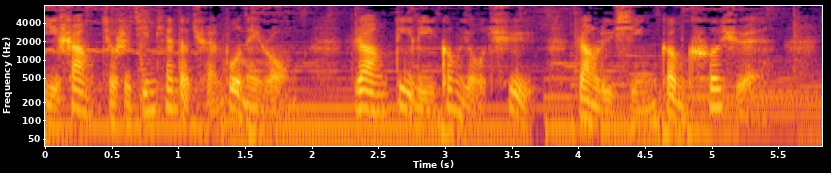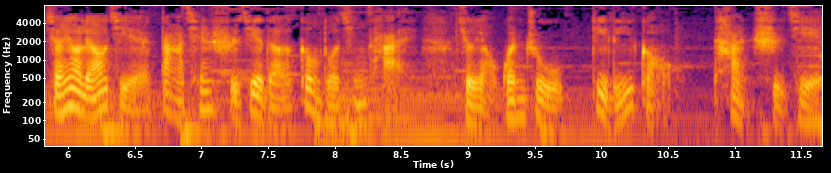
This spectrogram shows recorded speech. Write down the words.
以上就是今天的全部内容，让地理更有趣，让旅行更科学。想要了解大千世界的更多精彩，就要关注地理狗。看世界。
